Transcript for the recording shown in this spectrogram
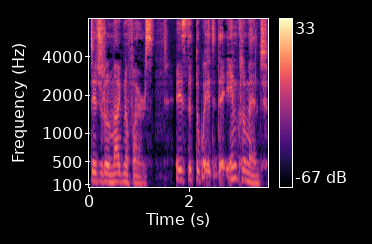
digital magnifiers is that the way that they implement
